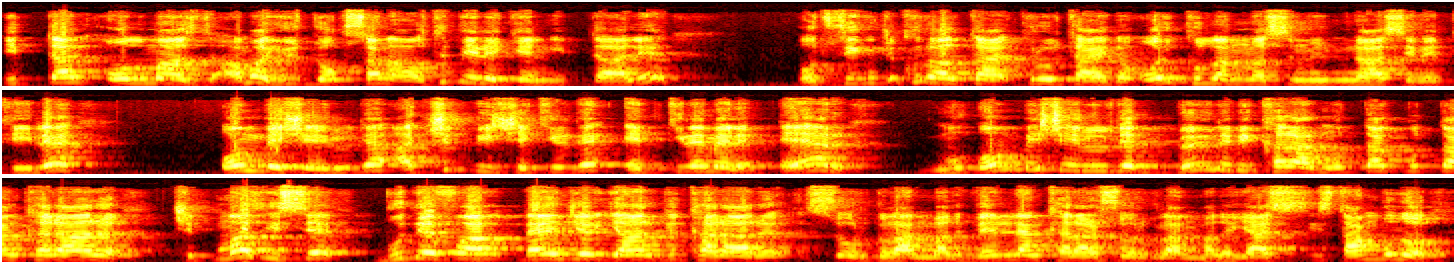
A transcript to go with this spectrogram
iptal olmazdı. Ama 196 delegenin iptali 38. kurultay, kurultayda oy kullanması mü- münasebetiyle 15 Eylül'de açık bir şekilde etkilemeli. Eğer 15 Eylül'de böyle bir karar, mutlak mutlan kararı çıkmaz ise bu defa bence yargı kararı sorgulanmalı. Verilen karar sorgulanmalı. Ya siz İstanbul'u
